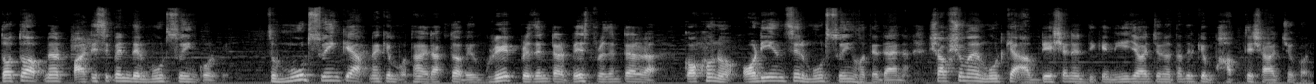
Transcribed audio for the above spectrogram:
তত আপনার পার্টিসিপেন্টদের মুড সুইং করবে। তো মুড সুইংকে আপনাকে মাথায় রাখতে হবে। গ্রেট প্রেজেন্টার বেস্ট প্রেজেন্টাররা কখনো অডিয়েন্সের মুড সুইং হতে দেয় না। সবসময় মুডকে আপডেশনের দিকে নিয়ে যাওয়ার জন্য তাদেরকে ভাবতে সাহায্য করে।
